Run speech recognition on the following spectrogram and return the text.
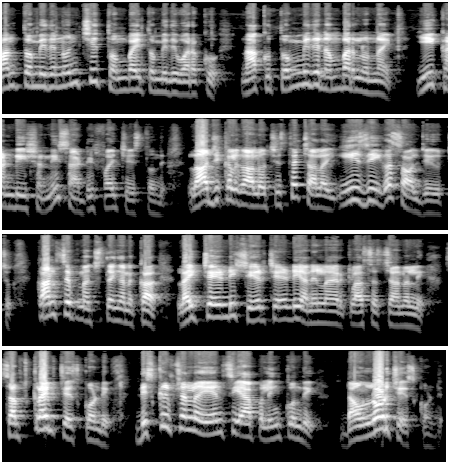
పంతొమ్మిది నుంచి తొంభై తొమ్మిది వరకు నాకు తొమ్మిది నంబర్లు ఉన్నాయి. ఈ కండిషన్ని సాటిస్ఫై చేస్తుంది. లాజికల్గా ఆలోచిస్తే చాలా ఈజీగా సాల్వ్ చేయొచ్చు. కాన్సెప్ట్ నచ్చితే కనుక లైక్ చేయండి షేర్ చేయండి. అనిల్ నాయర్ క్లాసెస్ ఛానల్ని సబ్స్క్రైబ్ చేసుకోండి. డిస్క్రిప్షన్లో ఏఎన్సీ యాప్ లింక్ ఉంది? డౌన్లోడ్ చేసుకోండి.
